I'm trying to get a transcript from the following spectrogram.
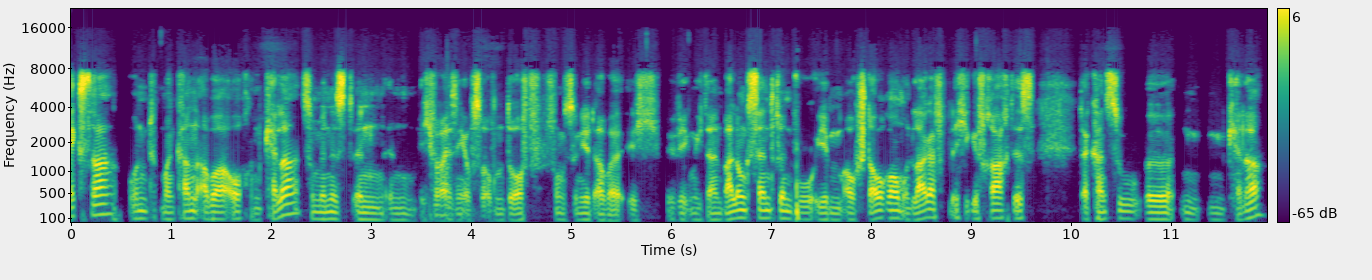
extra und man kann aber auch im Keller, zumindest in, in ich weiß nicht, ob es auf dem Dorf funktioniert, aber ich bewege mich da in Ballungszentren, wo eben auch Stauraum und Lagerfläche gefragt ist. Da kannst du äh, einen Keller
